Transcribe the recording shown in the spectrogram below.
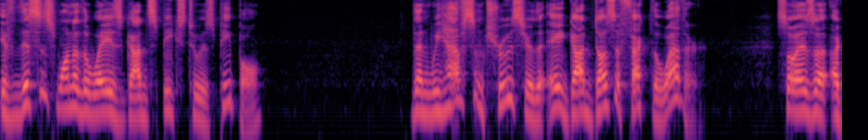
If this is one of the ways God speaks to his people, then we have some truths here that, A, God does affect the weather. So, as a, a,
